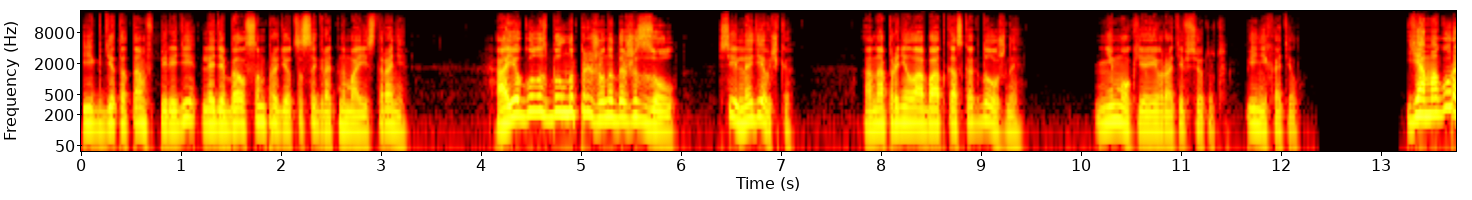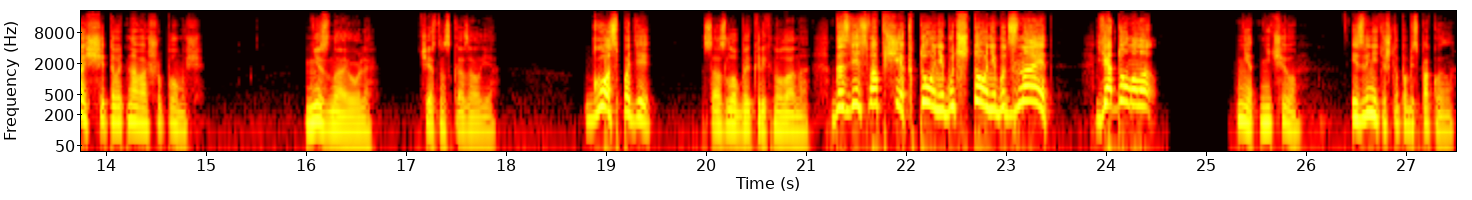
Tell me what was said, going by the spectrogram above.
И где-то там впереди леди Белсом придется сыграть на моей стороне. А ее голос был напряжен и даже зол. Сильная девочка. Она приняла бы отказ как должное. Не мог я ей врать и все тут. И не хотел. Я могу рассчитывать на вашу помощь? Не знаю, Оля, честно сказал я. Господи! Со злобой крикнула она. Да здесь вообще кто-нибудь что-нибудь знает? Я думала... Нет, ничего. Извините, что побеспокоила.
